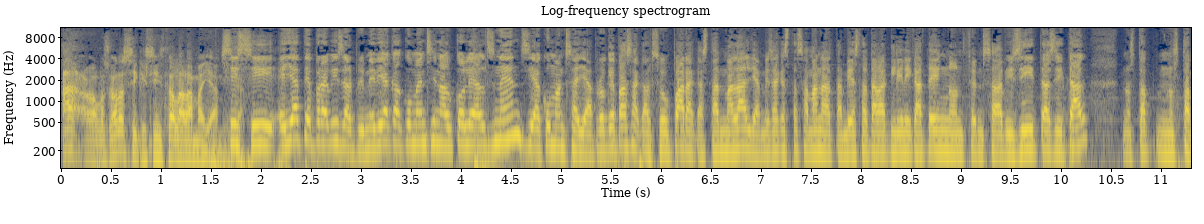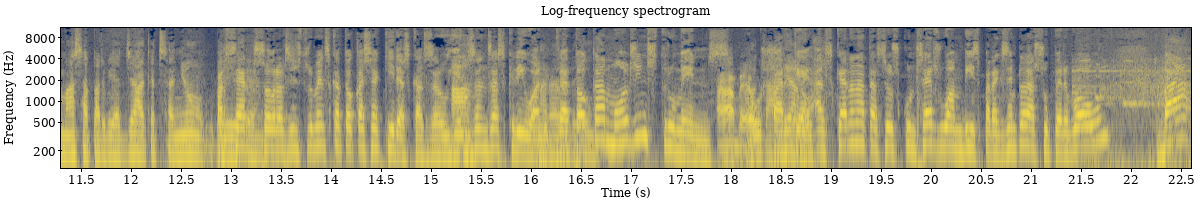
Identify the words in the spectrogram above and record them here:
Ah, aleshores sí que s'instal·larà a Miami. Sí, sí, ella té previst el primer dia que comencin al col·le els nens ja començar allà, però què passa? Que el seu pare, que ha estat malalt i a més aquesta setmana també ha estat a la clínica Tecnon fent-se visites i tal, no està, no està massa per viatjar, aquest senyor. Per cert, que- sobre els instruments que toca Shakira, és que els oients Ah, ens escriuen, que toca molts instruments. Ah, veus? Ah. Perquè els que han anat als seus concerts ho han vist. Per exemple, la Super Bowl va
